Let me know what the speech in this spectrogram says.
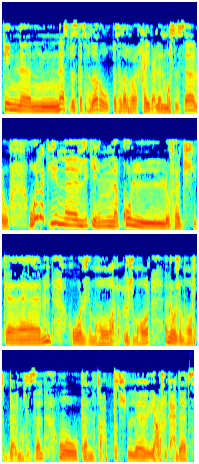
كاين الناس بدات كتهضر وكتهضر خايب على المسلسل ولكن اللي كيهمنا كله في هذا الشيء كامل هو الجمهور. الجمهور أنه الجمهور تبع المسلسل وكان متعطش يعرف الأحداث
